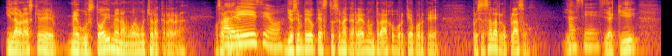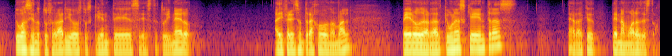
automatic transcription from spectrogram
Y la verdad es que me gustó y me enamoró mucho la carrera. O sea, Padrísimo. Yo siempre digo que esto es una carrera, no un trabajo. ¿Por qué? Porque pues es a largo plazo. Así es. Y aquí tú vas haciendo tus horarios, tus clientes, este, tu dinero. A diferencia de un trabajo normal. Pero de verdad que una vez que entras, de verdad que te enamoras de esto.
